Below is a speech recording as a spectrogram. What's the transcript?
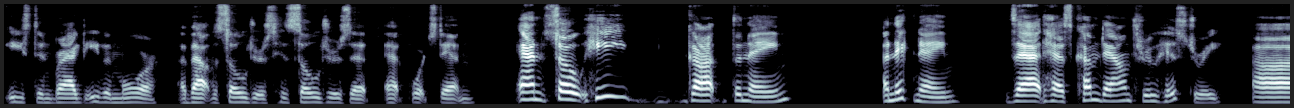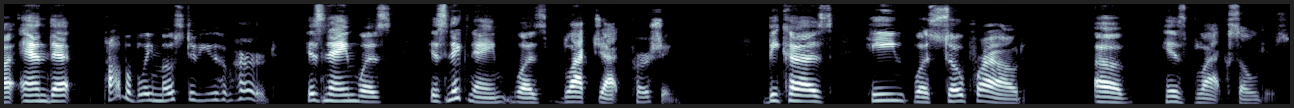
east and bragged even more about the soldiers, his soldiers at, at Fort Stanton. And so he got the name, a nickname that has come down through history uh, and that probably most of you have heard. His name was, his nickname was Blackjack Pershing because he was so proud of his black soldiers.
